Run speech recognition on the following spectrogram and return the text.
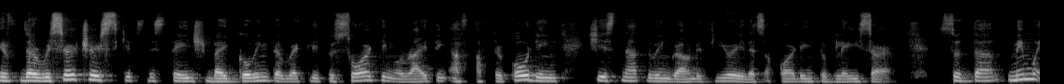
If the researcher skips this stage by going directly to sorting or writing after coding, she is not doing grounded theory. That's according to Glaser. So the memo,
